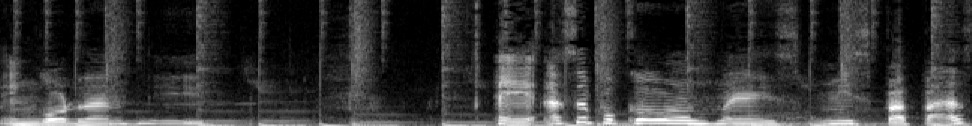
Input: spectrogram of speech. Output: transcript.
engordan. Y eh, hace poco mis papás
